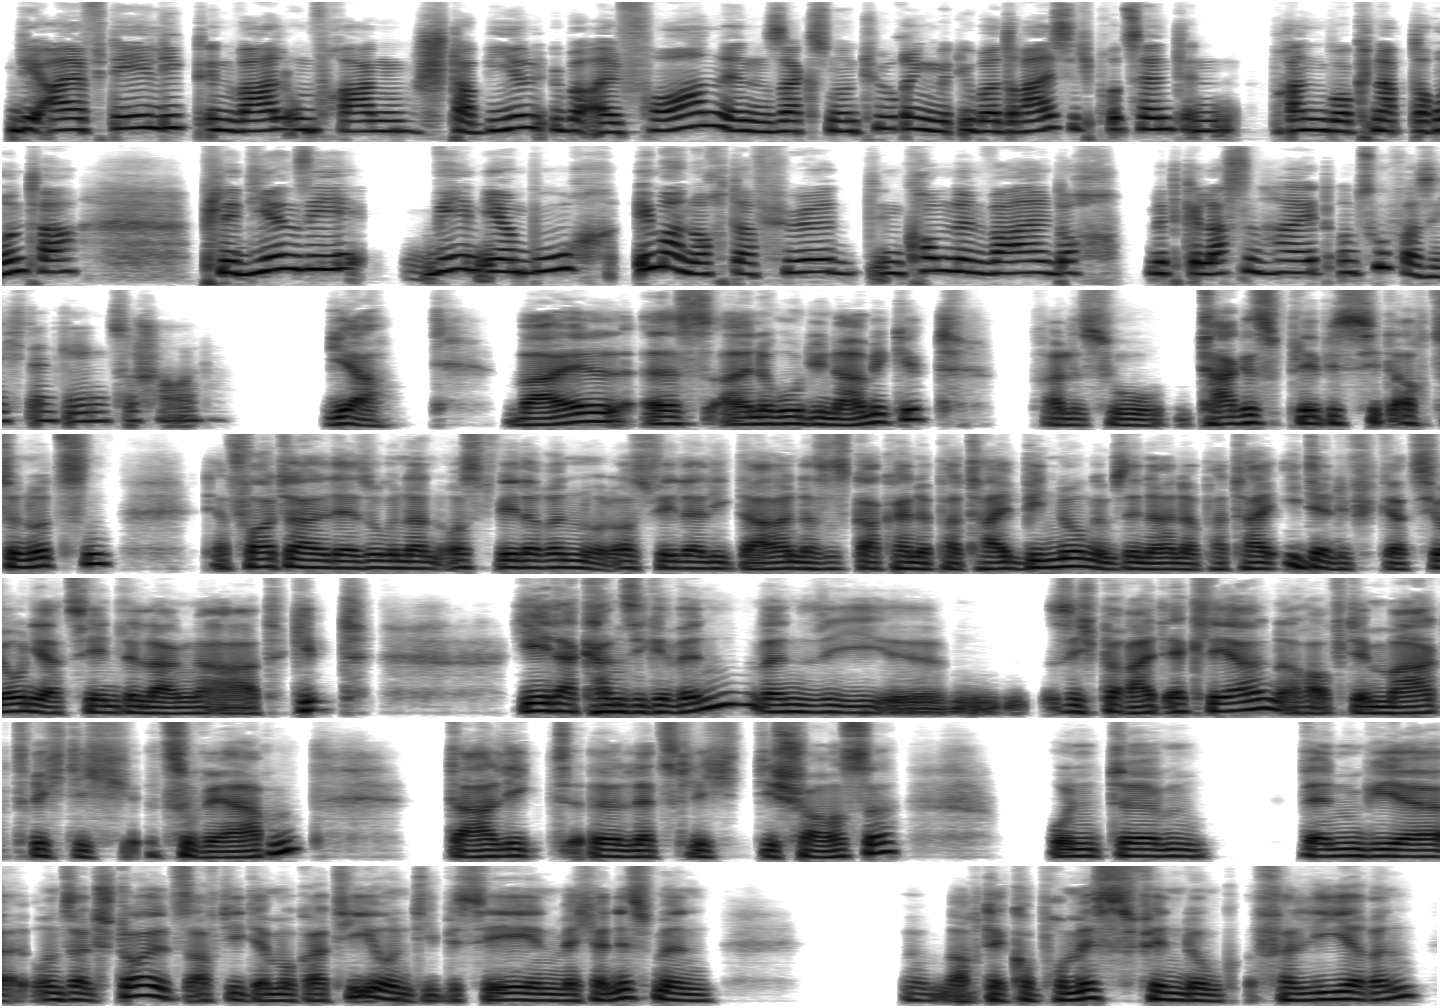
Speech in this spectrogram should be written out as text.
Die AfD liegt in Wahlumfragen stabil überall vorn, in Sachsen und Thüringen mit über 30 Prozent, in Brandenburg knapp darunter. Plädieren Sie wie in Ihrem Buch immer noch dafür, den kommenden Wahlen doch mit Gelassenheit und Zuversicht entgegenzuschauen. Ja, weil es eine hohe Dynamik gibt, geradezu Tagesplebiscit auch zu nutzen. Der Vorteil der sogenannten Ostwählerinnen und Ostwähler liegt darin, dass es gar keine Parteibindung im Sinne einer Parteiidentifikation jahrzehntelange Art gibt. Jeder kann sie gewinnen, wenn sie äh, sich bereit erklären, auch auf dem Markt richtig zu werben da liegt äh, letztlich die Chance. Und ähm, wenn wir unseren Stolz auf die Demokratie und die bisherigen Mechanismen ähm, auch der Kompromissfindung verlieren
